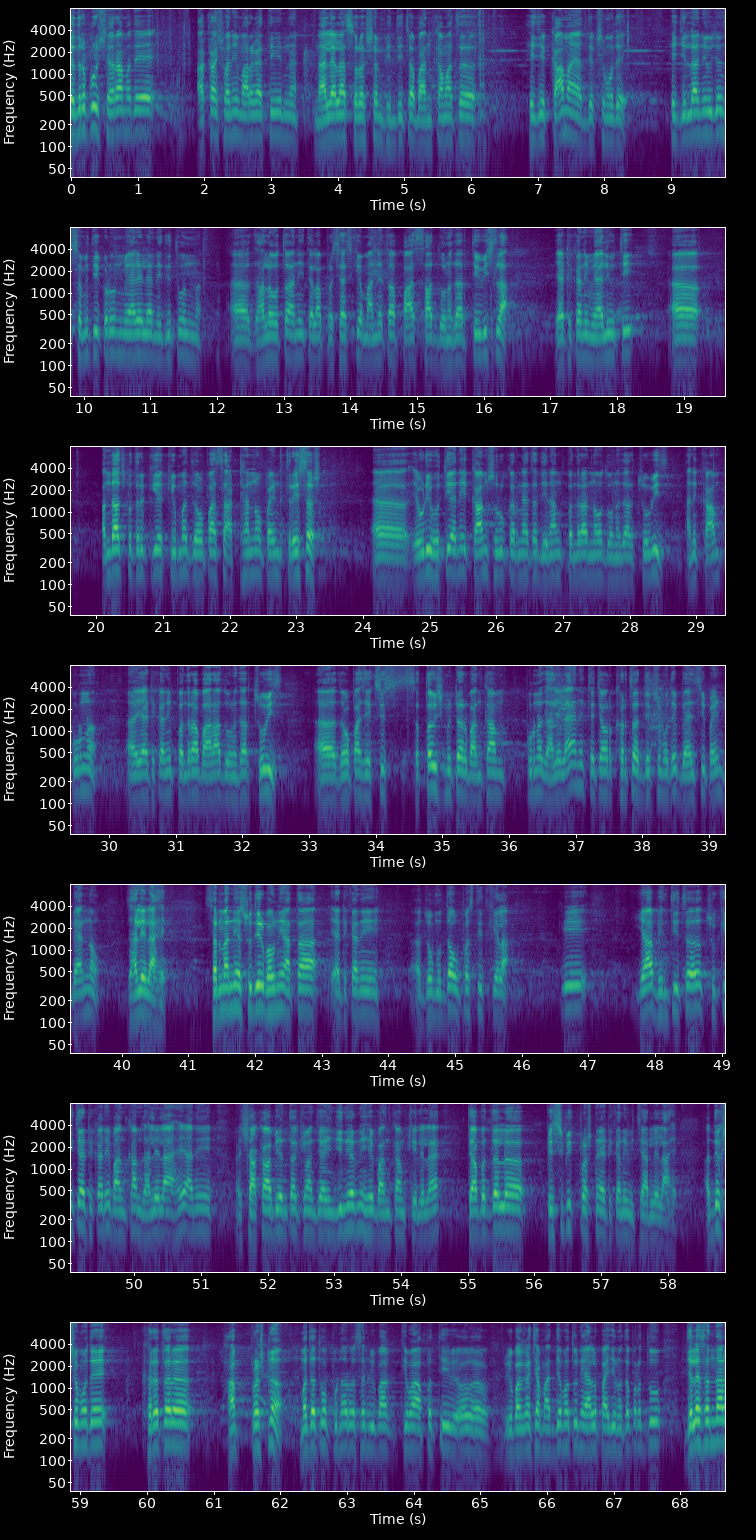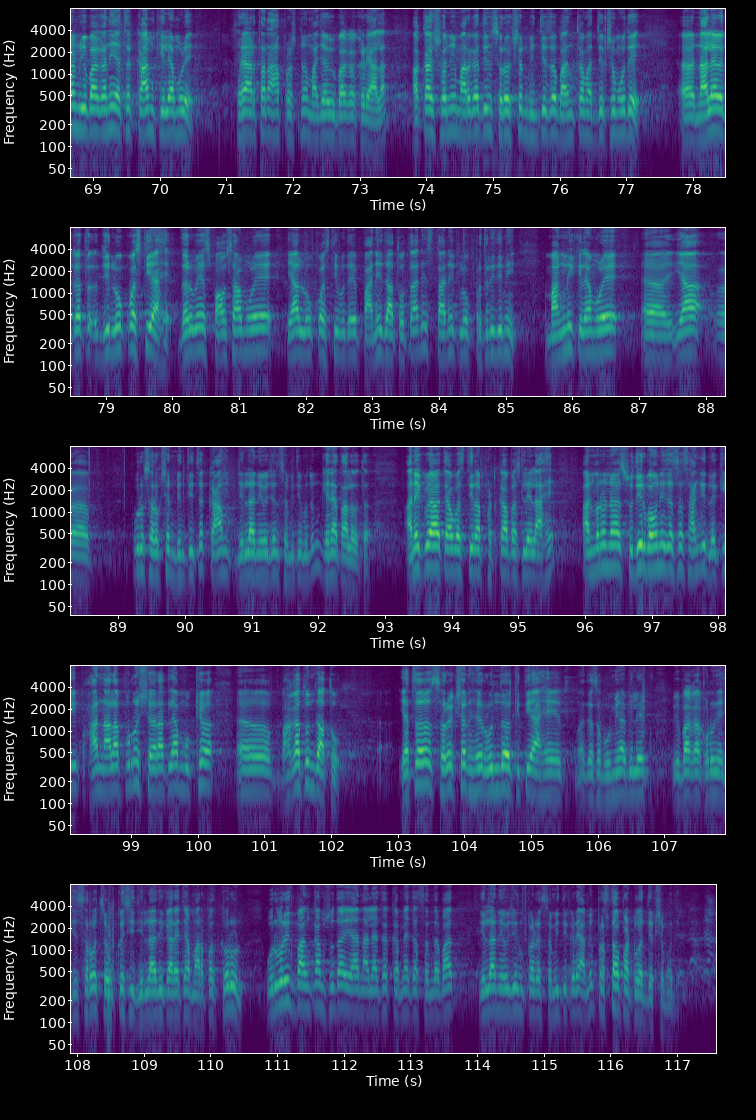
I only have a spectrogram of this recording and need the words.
चंद्रपूर शहरामध्ये आकाशवाणी मार्गातील नाल्याला संरक्षण भिंतीच्या बांधकामाचं हे जे काम आहे अध्यक्ष हे जिल्हा नियोजन समितीकडून मिळालेल्या निधीतून झालं होतं आणि त्याला प्रशासकीय मान्यता पाच सात दोन हजार तेवीसला या ठिकाणी मिळाली होती. अंदाजपत्रकीय किंमत जवळपास अठ्ठ्याण्णव पॉईंट त्रेसष्ट एवढी होती आणि काम सुरू करण्याचा दिनांक पंधरा नऊ दोन हजार चोवीस आणि काम पूर्ण या ठिकाणी पंधरा बारा दोन हजार चोवीस जवळपास एकशे सत्तावीस मीटर बांधकाम पूर्ण झालेलं आहे आणि त्याच्यावर खर्च अध्यक्षमध्ये ब्याऐंशी पॉईंट ब्याण्णव झालेला आहे. सन्माननीय सुधीर भाऊनी आता या ठिकाणी जो मुद्दा उपस्थित केला की या भिंतीचं चुकीच्या ठिकाणी बांधकाम झालेलं आहे आणि शाखा अभियंता किंवा ज्या इंजिनियरनी हे बांधकाम केलेलं आहे त्याबद्दल स्पेसिफिक प्रश्न या ठिकाणी विचारलेला आहे. अध्यक्ष महोदय खरं तर हा प्रश्न मदत व पुनर्वसन विभाग किंवा आपत्ती विभागाच्या माध्यमातून यायला पाहिजे नव्हतं परंतु जलसंधारण विभागाने याचं काम केल्यामुळे खऱ्या अर्थानं हा प्रश्न माझ्या विभागाकडे आला. आकाशवाणी मार्गातील संरक्षण भिंतीचं बांधकाम अध्यक्ष मोदे नाल्यागत जी लोकवस्ती आहे दरवेळेस पावसामुळे या लोकवस्तीमध्ये पाणी जात होतं आणि स्थानिक लोकप्रतिनिधींनी मागणी केल्यामुळे या पूरसंरक्षण भिंतीचं काम जिल्हा नियोजन समितीमधून घेण्यात आलं होतं. अनेक वेळा त्या वस्तीला फटका बसलेला आहे. आणि म्हणून सुधीर भाऊनी जसं सांगितलं की हा नाला पूर्ण शहरातल्या मुख्य भागातून जातो. याचं सर्वेक्षण हे रुंद किती आहे? जसं भूमी अभिलेख विभागाकडून याची सर्व चौकशी जिल्हाधिकाऱ्याच्या मार्फत करून उर्वरित बांधकामसुद्धा या नाल्याचं करण्याच्या संदर्भात जिल्हा नियोजनकडे समितीकडे आम्ही प्रस्ताव पाठवू अध्यक्ष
